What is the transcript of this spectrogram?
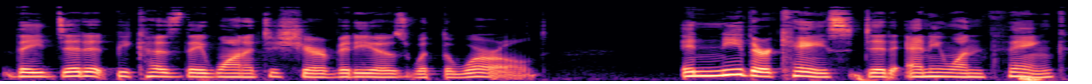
they did it because they wanted to share videos with the world. In neither case did anyone think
